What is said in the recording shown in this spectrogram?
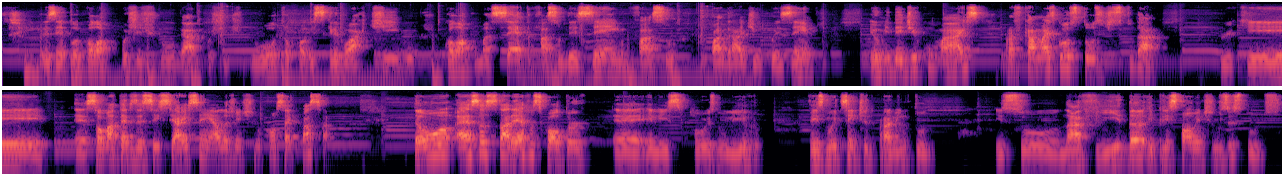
Sim. Por exemplo, eu coloco post-it no lugar, post-it no outro, eu escrevo um artigo, coloco uma seta, faço um desenho, faço um quadradinho com exemplo. Eu me dedico mais para ficar mais gostoso de estudar. Porque é, são matérias essenciais, sem elas a gente não consegue passar. Então, essas tarefas que o autor é, ele expôs no livro fez muito sentido para mim tudo. Isso na vida e principalmente nos estudos.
